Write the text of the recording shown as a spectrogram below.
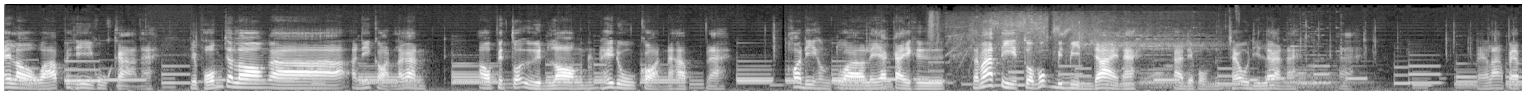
ให้เราวาร์ปไปที่คูกะนะ เดี๋ยวผมจะลองอ่าอันนี้ก่อนแล้วกัน เอาเป็นตัวอื่นลองให้ดูก่อนนะครับนะ ข้อดีของตัวระยะไกลคือ สามารถตีตัวพวกบินบินๆได้นะอ่าเดี๋ยวผมใช้โอดินแล้วกันนะอ่าแปลงร่างแป๊บ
